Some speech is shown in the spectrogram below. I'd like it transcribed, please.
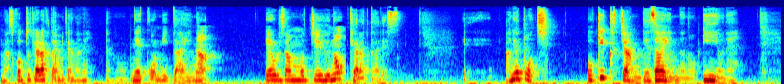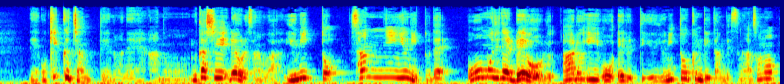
マスコットキャラクターみたいなね、あの猫みたいなレオルさんモチーフのキャラクターです。えーアニョポーチ。おきくちゃんデザインなのいいよね。でおきくちゃんっていうのはねあの昔レオルさんはユニット3人ユニットで大文字でレオール REOL っていうユニットを組んでいたんですがその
